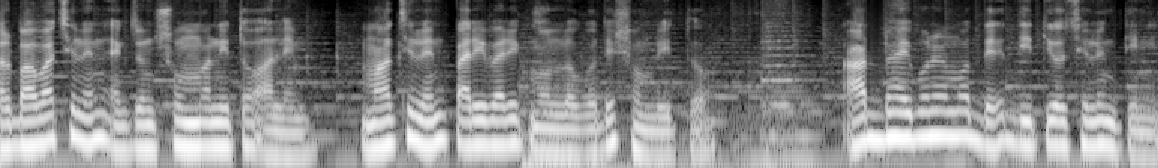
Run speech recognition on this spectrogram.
তার বাবা ছিলেন একজন সম্মানিত আলেম। মা ছিলেন পারিবারিক মূল্যবোধে সমৃদ্ধ। আট ভাই বোনের মধ্যে দ্বিতীয় ছিলেন তিনি।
